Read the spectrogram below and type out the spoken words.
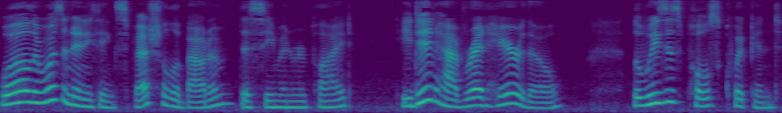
Well, there wasn't anything special about him, the seaman replied. He did have red hair, though. Louise's pulse quickened.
